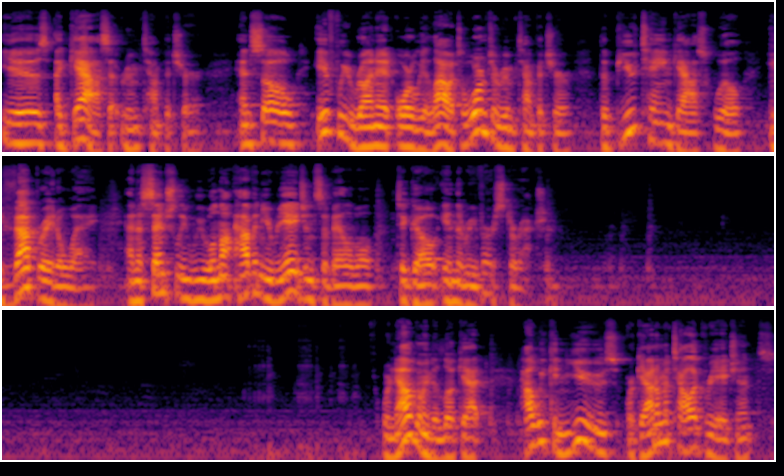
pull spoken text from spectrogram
is a gas at room temperature. And so if we run it or we allow it to warm to room temperature, the butane gas will evaporate away and essentially we will not have any reagents available to go in the reverse direction. We're now going to look at how we can use organometallic reagents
